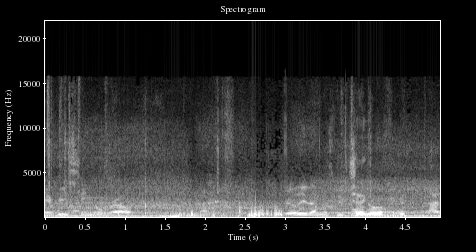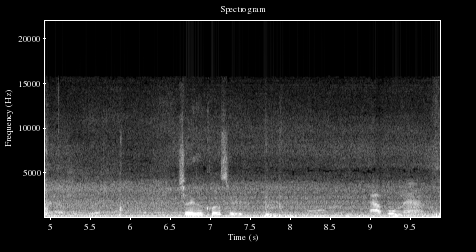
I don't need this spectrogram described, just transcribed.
every single route. Really? That must be. Should I go up me away. there? I don't know if they do it. Should I go closer? Apple Maps.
